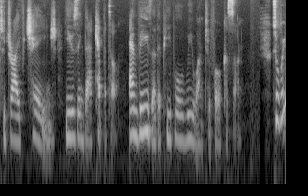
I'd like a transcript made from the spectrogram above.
to drive change using their capital. And these are the people we want to focus on. So, when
